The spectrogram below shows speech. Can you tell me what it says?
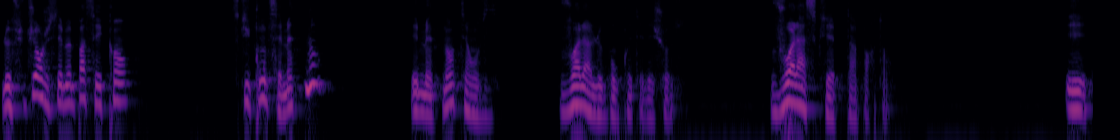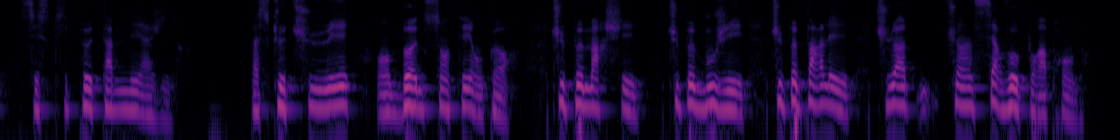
Le futur, je sais même pas c'est quand. Ce qui compte, c'est maintenant. Et maintenant, t'es en vie. Voilà le bon côté des choses. Voilà ce qui est important. Et c'est ce qui peut t'amener à agir. Parce que tu es en bonne santé encore. Tu peux marcher, tu peux bouger, tu peux parler, tu as, un cerveau pour apprendre.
